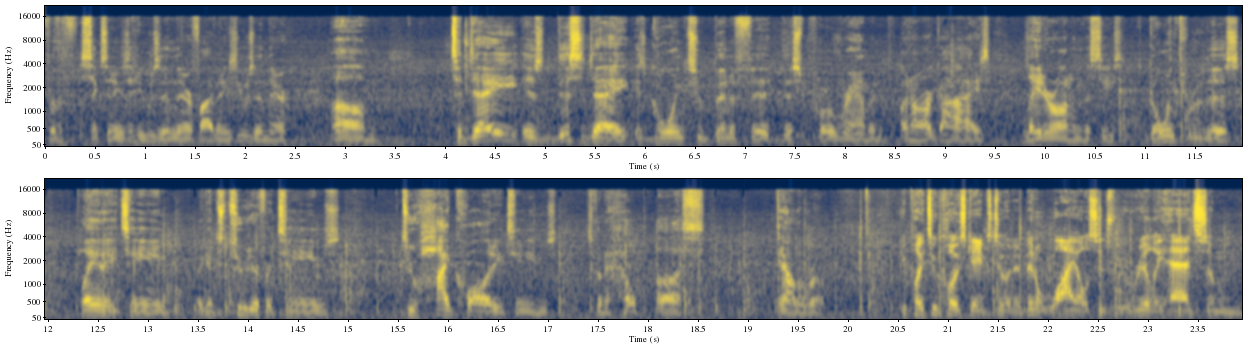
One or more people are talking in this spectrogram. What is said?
for the six innings that he was in there, five innings he was in there. Um, today is this day is going to benefit this program and, and our guys later on in the season. Going through this, playing 18 against two different teams, two high quality teams, it's going to help us down the road. You play two close games too, and it's been a while since we really had some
